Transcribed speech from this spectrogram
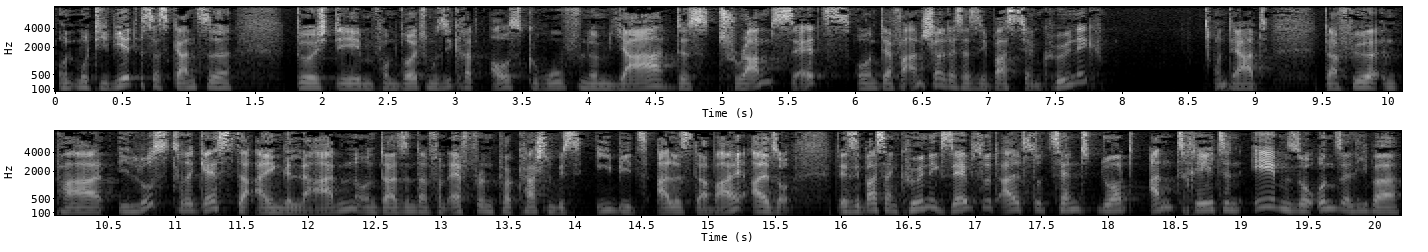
Und motiviert ist das Ganze durch dem vom Deutschen Musikrat ausgerufenem Jahr des Trump-Sets. Und der Veranstalter ist der Sebastian König. Und der hat dafür ein paar illustre Gäste eingeladen und da sind dann von Efren Percussion bis E-Beats alles dabei. Also, der Sebastian König selbst wird als Dozent dort antreten, ebenso unser lieber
